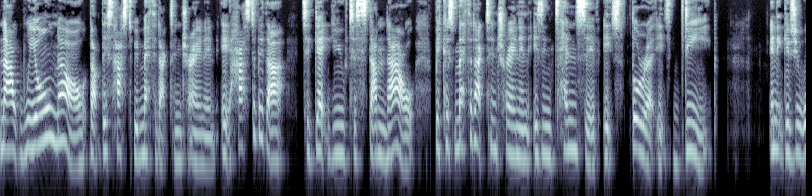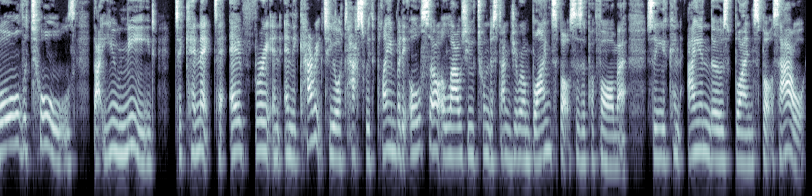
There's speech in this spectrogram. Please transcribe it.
Now, we all know that this has to be method acting training. It has to be that to get you to stand out because method acting training is intensive, it's thorough, it's deep, and it gives you all the tools that you need to connect to every and any character you're tasked with playing, but it also allows you to understand your own blind spots as a performer. So you can iron those blind spots out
